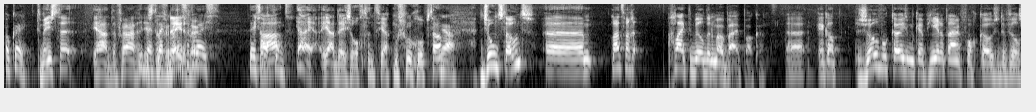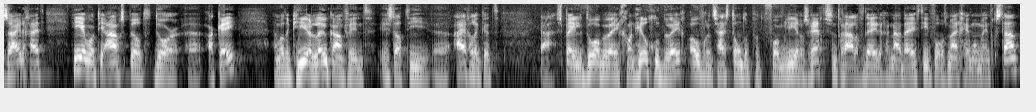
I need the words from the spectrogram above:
Oké, Tenminste, ja, de vraag je is bent de verdediger. geweest. Deze Ja, ochtend. Ja, ja, ja, deze ochtend. Ja, ik moest vroeg opstaan. Ja. John Stones. Ehm, laten we gelijk de beelden er maar bij pakken. Eh, ik had zoveel keuze, maar ik heb hier uiteindelijk voor gekozen. De veelzijdigheid. Hier wordt hij aangespeeld door eh Ake. En wat ik hier leuk aan vind, is dat hij eh, eigenlijk het ja, spelen doorbewegen gewoon heel goed beweegt. Overigens, hij stond op het formulier als rechter centrale verdediger. Nou, daar heeft hij volgens mij geen moment gestaan.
